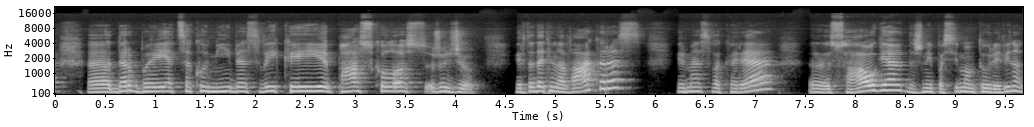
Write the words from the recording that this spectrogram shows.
e, darbai, atsakomybės, vaikai, paskolos, žodžiu. Ir tada atina vakaras ir mes vakare, suaugę, dažnai pasimam taurę vyno,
